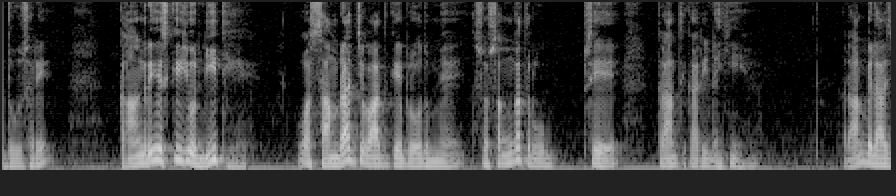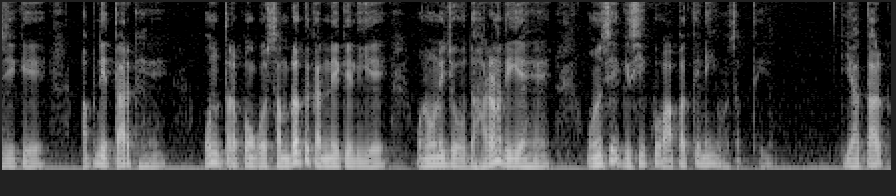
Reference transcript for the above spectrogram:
दूसरे, कांग्रेस की जो नीति है, वह साम्राज्यवाद के विरोध में सुसंगत रूप से क्रांतिकारी नहीं है। रामविलास जी के अपने तर्क हैं, उन तर्कों को समृद्ध करने के लिए उन्होंने जो उदाहरण दिए हैं, उनसे किसी को आपत्ति नहीं हो सकती। यह तर्क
